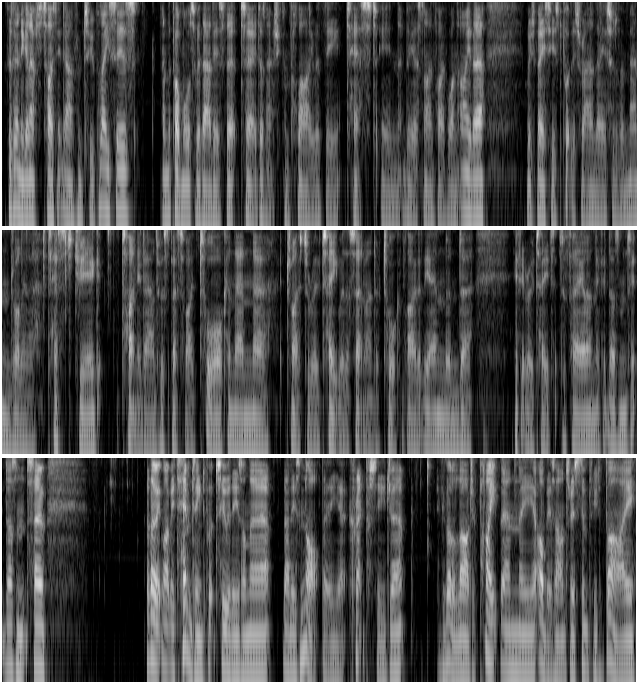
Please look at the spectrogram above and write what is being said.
because then you're going to have to tighten it down from two places. And the problem also with that is that uh, it doesn't actually comply with the test in BS951 either which basically is to put this around a sort of a mandrel in a test jig, tighten it down to a specified torque, and then uh, it tries to rotate with a certain amount of torque applied at the end, and uh, if it rotates it's a fail, and if it doesn't, it doesn't. So although it might be tempting to put two of these on there, that is not the uh, correct procedure. If you've got a larger pipe, then the obvious answer is simply to buy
